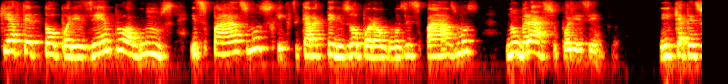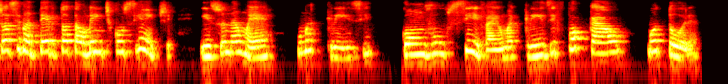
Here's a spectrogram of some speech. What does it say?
que afetou, por exemplo, alguns espasmos, que se caracterizou por alguns espasmos no braço, por exemplo, e que a pessoa se manteve totalmente consciente. Isso não é uma crise convulsiva, é uma crise focal motora.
